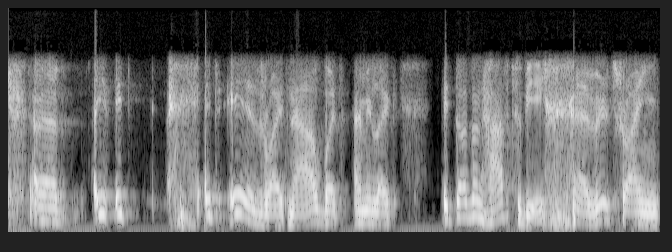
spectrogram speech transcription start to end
Uh, it, it it is right now, but I mean, like, it doesn't have to be. we're trying.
